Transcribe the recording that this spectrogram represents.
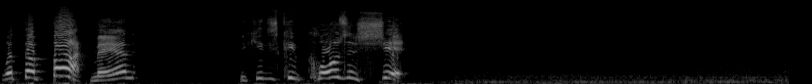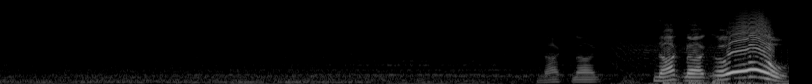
What the fuck, man? You can just keep closing shit. Knock, knock. Knock, knock. Oh!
